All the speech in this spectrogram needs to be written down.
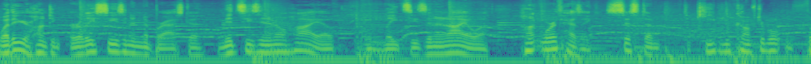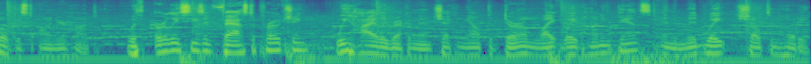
Whether you're hunting early season in Nebraska, mid season in Ohio, or late season in Iowa, Huntworth has a system to keep you comfortable and focused on your hunt. With early season fast approaching, we highly recommend checking out the Durham lightweight hunting pants and the midweight Shelton hoodie.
